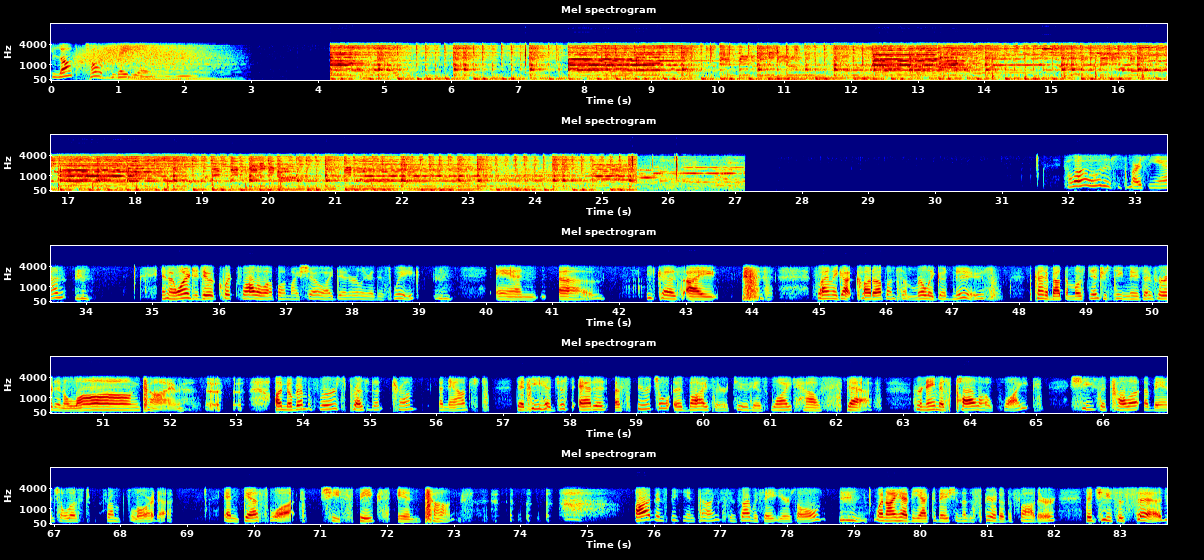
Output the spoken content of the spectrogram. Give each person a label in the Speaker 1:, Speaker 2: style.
Speaker 1: Blog Talk Radio.
Speaker 2: Hello, this is Marcy Ann, and I wanted to do a quick follow up on my show I did earlier this week, and uh, because I finally got caught up on some really good news. It's kind of about the most interesting news I've heard in a long time. on November 1st, President Trump announced that he had just added a spiritual advisor to his White House staff. Her name is Paula White. She's a televangelist from Florida. And guess what? She speaks in tongues. I've been speaking in tongues since I was eight years old when I had the activation of the Spirit of the Father that Jesus said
